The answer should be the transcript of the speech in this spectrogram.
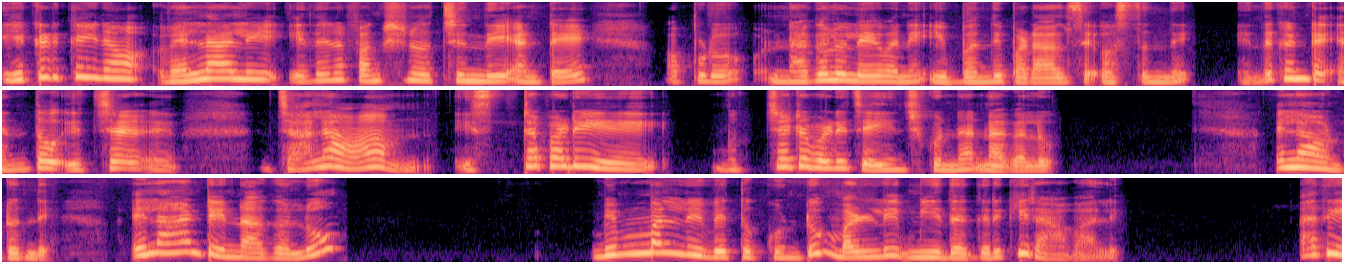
ఎక్కడికైనా వెళ్ళాలి ఏదైనా ఫంక్షన్ వచ్చింది అంటే అప్పుడు నగలు లేవని ఇబ్బంది పడాల్సి వస్తుంది. ఎందుకంటే ఎంతో ఇచ్చ చాలా ఇష్టపడి ముచ్చటపడి చేయించుకున్న నగలు. ఇలా ఉంటుంది? ఇలాంటి నగలు మిమ్మల్ని వెతుక్కుంటూ మళ్ళీ మీ దగ్గరికి రావాలి. అది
